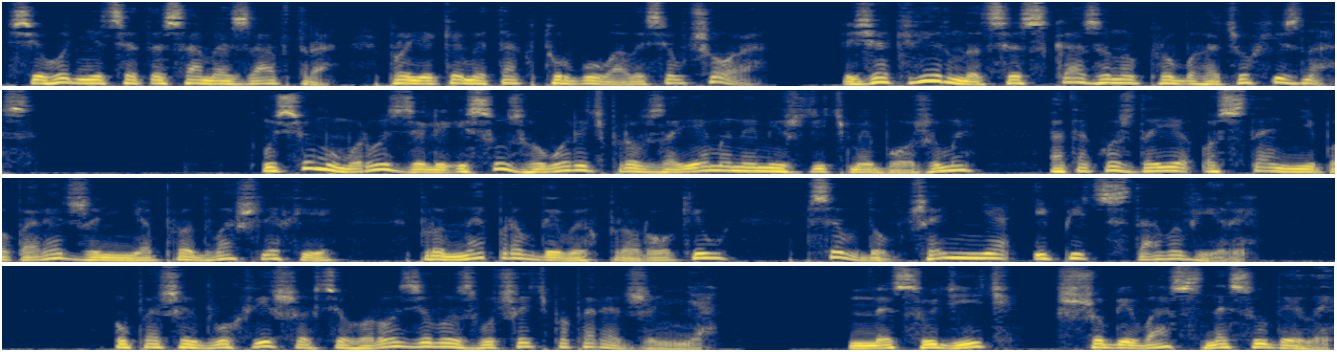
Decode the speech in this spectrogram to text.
сьогодні це те саме завтра, про яке ми так турбувалися вчора. Як вірно, це сказано про багатьох із нас. У сьомому розділі Ісус говорить про взаємини між дітьми Божими, а також дає останні попередження про два шляхи, про неправдивих пророків, псевдовчення і підстави віри. У перших двох віршах цього розділу звучить попередження Не судіть, щоб і вас не судили,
